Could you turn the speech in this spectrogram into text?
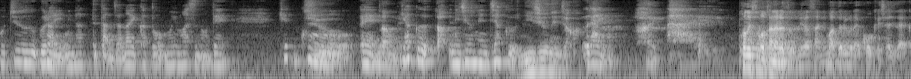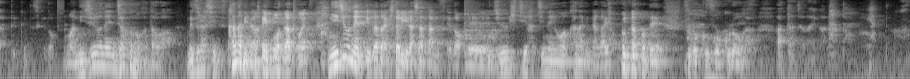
50ぐらいになってたんじゃないかと思いますので結構、ええ約あ20年弱。20年弱。ぐらい、はい。はい、この質問は必ず皆さんに、まあ、どれぐらい後継者時代かっていくんですけど、まあ、20年弱の方は珍しいです。かなり長い方だと思います。20年っていう方が一人いらっしゃったんですけど、えー、17、8年はかなり長い方なので、すごくご苦労があったんじゃないかなと。いや本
